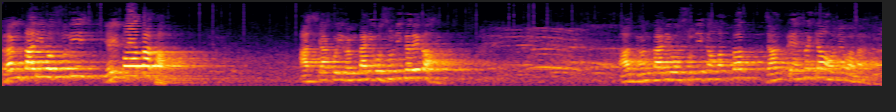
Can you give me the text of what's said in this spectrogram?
रंगदारी वसूली, यही तो होता था। आज क्या कोई रंगदारी वसूली करेगा? आज रंगदारी वसूली का मतलब जानते हैं ना क्या होने वाला है?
